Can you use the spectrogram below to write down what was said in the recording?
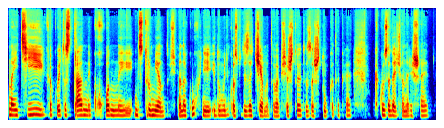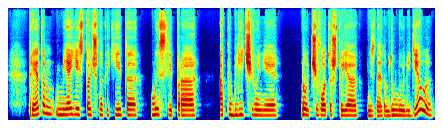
найти какой-то странный кухонный инструмент у себя на кухне и думать, господи, зачем это вообще, что это за штука такая, какую задачу она решает. При этом у меня есть точно какие-то мысли про опубличивание ну, чего-то, что я, не знаю, там думаю или делаю. Ну,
